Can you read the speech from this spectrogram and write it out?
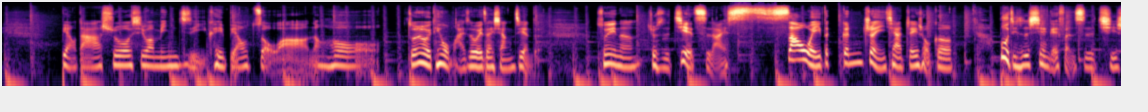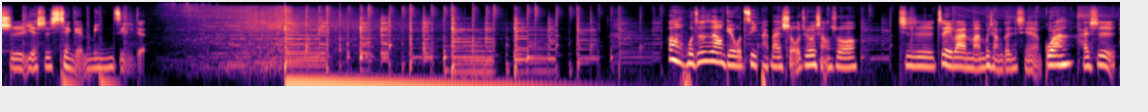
表达说，希望 Minzy 可以不要走啊，然后。总有一天我们还是会再相见的，所以呢，就是借此来稍微的更正一下，这一首歌不仅是献给粉丝，其实也是献给 Minzy 的。啊、我真是要给我自己拍拍手，就是想说，其实这礼拜蛮不想更新的，果然还是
